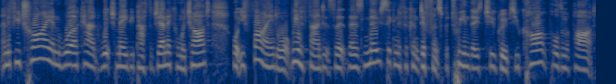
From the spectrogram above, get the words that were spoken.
And if you try and work out which may be pathogenic and which aren't, what you find, or what we have found, is that there's no significant difference between those two groups. You can't pull them apart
